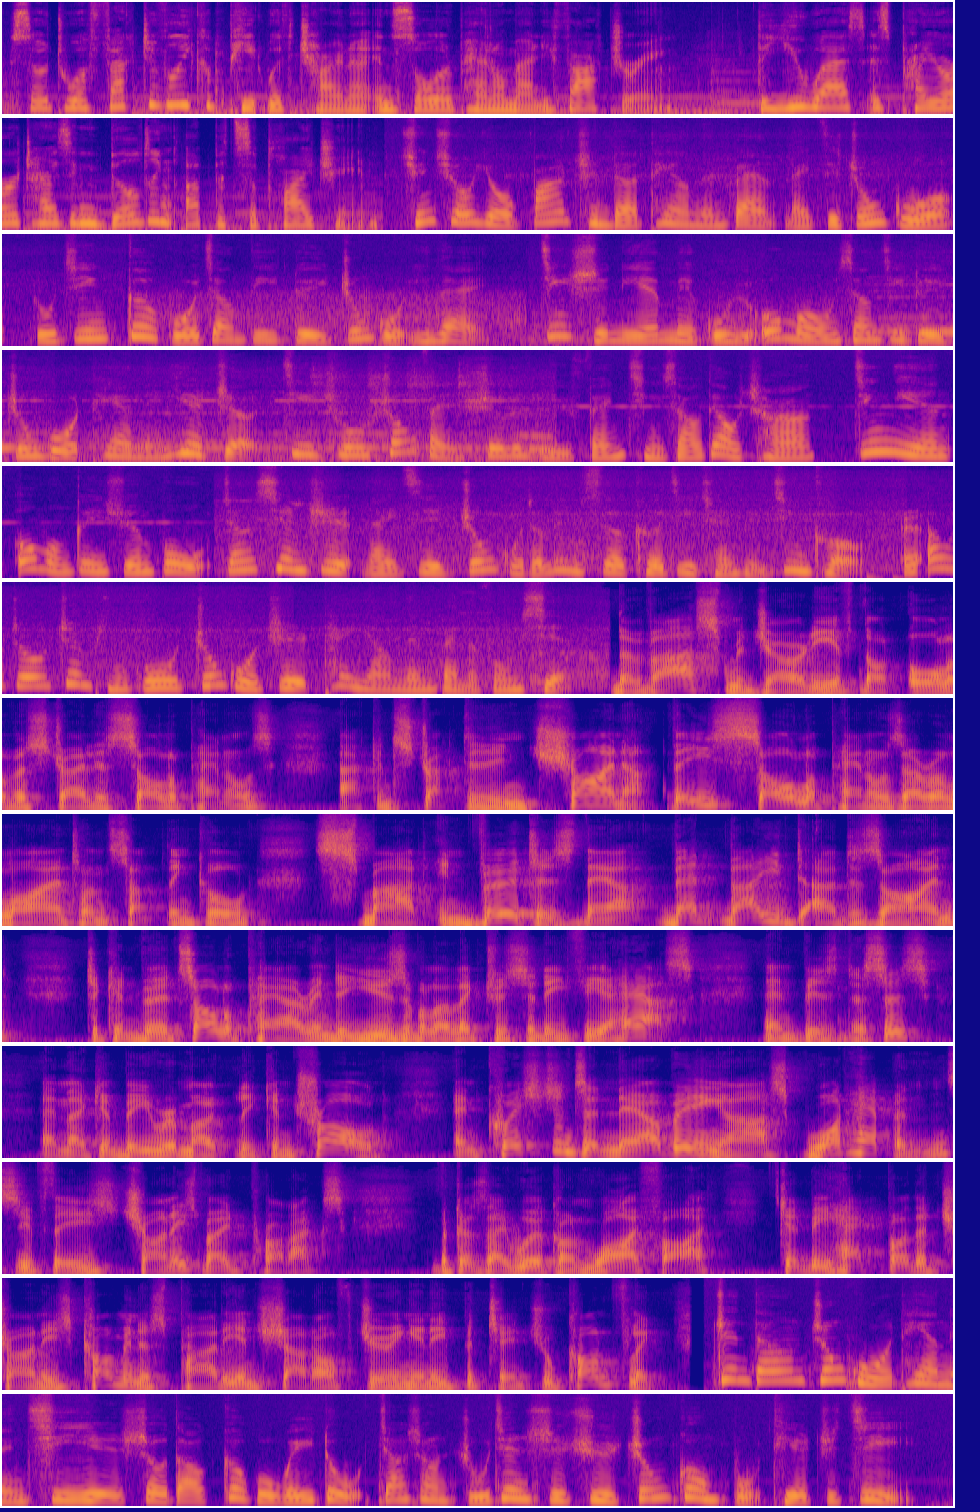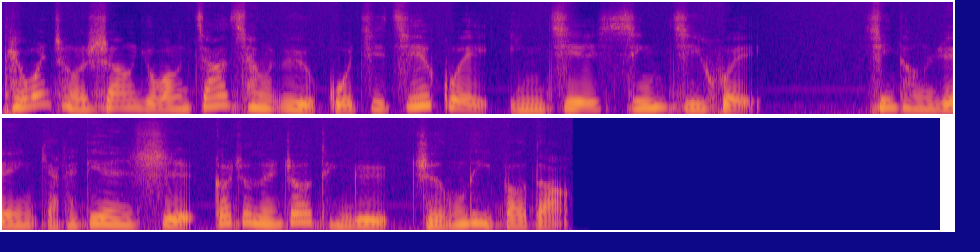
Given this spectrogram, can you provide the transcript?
So, to effectively compete with China in solar panel manufacturing, the U.S. is prioritizing building up its supply chain. 全球有八成的太阳能板来自中国，如今各国降低对中国依赖。近十年，美国与欧盟相继对中国太阳能业者寄出双反税率与反倾销调查。今年欧盟更宣布将限制来自中国的绿色科技产品进口，而澳洲正评估中国制太阳能板的风险。The vast majority, if not all of Australia's solar panels, are constructed in China. These solar panels are reliant on something called smart inverters. Now, that they are designed to convert solar power into usable electricity for your house and businesses and they can be remotely controlled. And questions are now being asked what happens if these Chinese made products, because they work on Wi Fi, can be hacked by the Chinese Communist Party and shut off during any potential conflict. 正当中国太阳能企业受到各国围堵，加上逐渐失去中共补贴之际，台湾厂商有望加强与国际接轨，迎接新机会。新唐人亚太电视高中伦赵廷玉整理报道。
